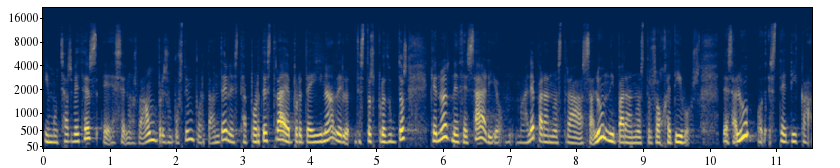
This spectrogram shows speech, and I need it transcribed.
y muchas veces eh, se nos va un presupuesto importante en este aporte extra de proteína de, de estos productos que no es necesario, ¿vale? Para nuestra salud ni para nuestros objetivos de salud o de estética.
